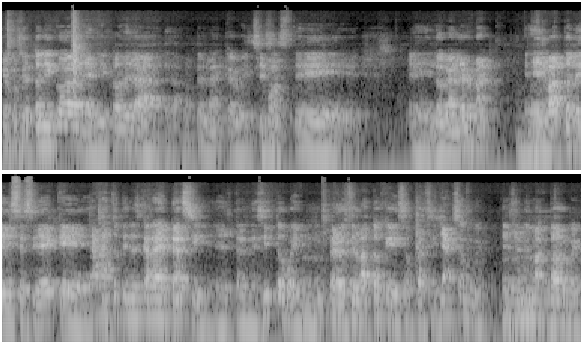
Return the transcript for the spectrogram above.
que por cierto, el hijo, el hijo de, la, de la muerte blanca, güey, Sí, es este. eh, Logan Lerman. Ujú. El vato le dice así de que, ah, tú tienes cara de Percy, el trenecito, güey. Ujú. Pero es el vato que hizo Percy Jackson, güey. Es el mismo actor, güey.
